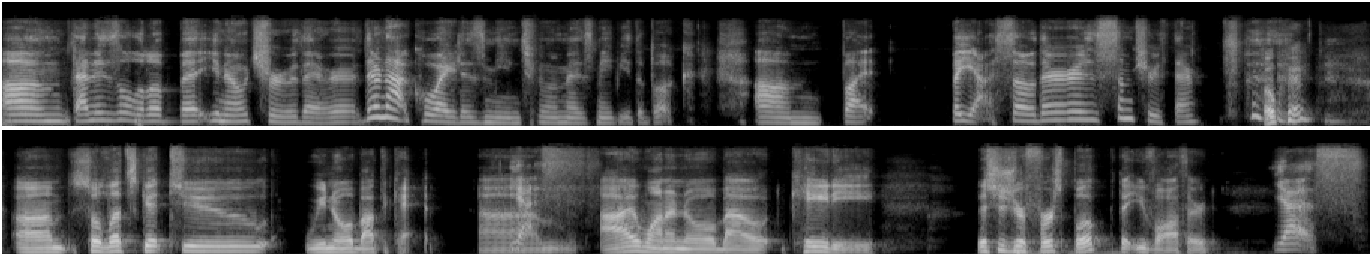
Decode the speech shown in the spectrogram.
um, that is a little bit you know true there they're not quite as mean to him as maybe the book um, but but yeah, so there is some truth there. okay. Um, so let's get to we know about the cat. Um, yes. I want to know about Katie. This is your first book that you've authored. Yes.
